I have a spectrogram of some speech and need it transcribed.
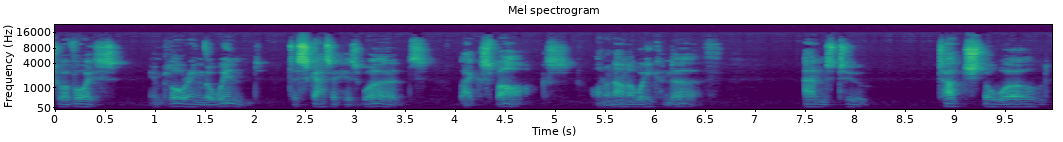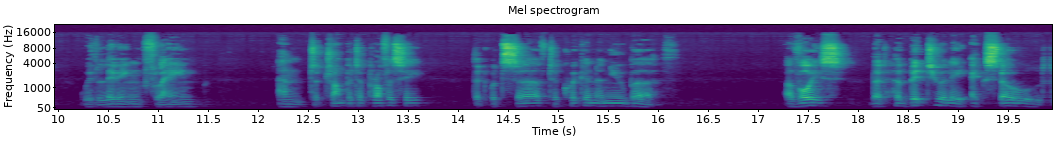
to a voice imploring the wind to scatter his words like sparks on an unawakened earth, and to touch the world with living flame, and to trumpet a prophecy that would serve to quicken a new birth. A voice that habitually extolled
